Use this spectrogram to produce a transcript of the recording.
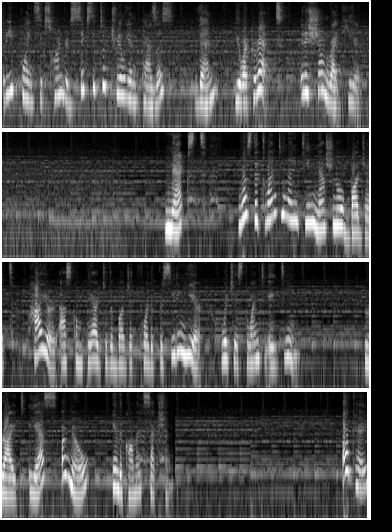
3.662 trillion pesos, then you are correct. It is shown right here. Next, was the 2019 national budget higher as compared to the budget for the preceding year, which is 2018? Write yes or no in the comment section. Okay,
